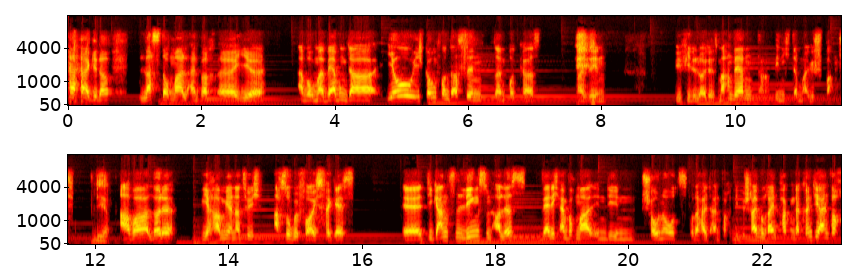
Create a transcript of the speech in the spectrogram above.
Ja, genau. Lasst doch mal einfach äh, hier einfach mal Werbung da. Yo, ich komme von Dustin, seinem Podcast. Mal sehen, wie viele Leute es machen werden. Da bin ich dann mal gespannt. Ja. Aber Leute, wir haben ja natürlich, ach so, bevor ich es vergesse, äh, die ganzen Links und alles werde ich einfach mal in den Show Notes oder halt einfach in die Beschreibung reinpacken. Da könnt ihr einfach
